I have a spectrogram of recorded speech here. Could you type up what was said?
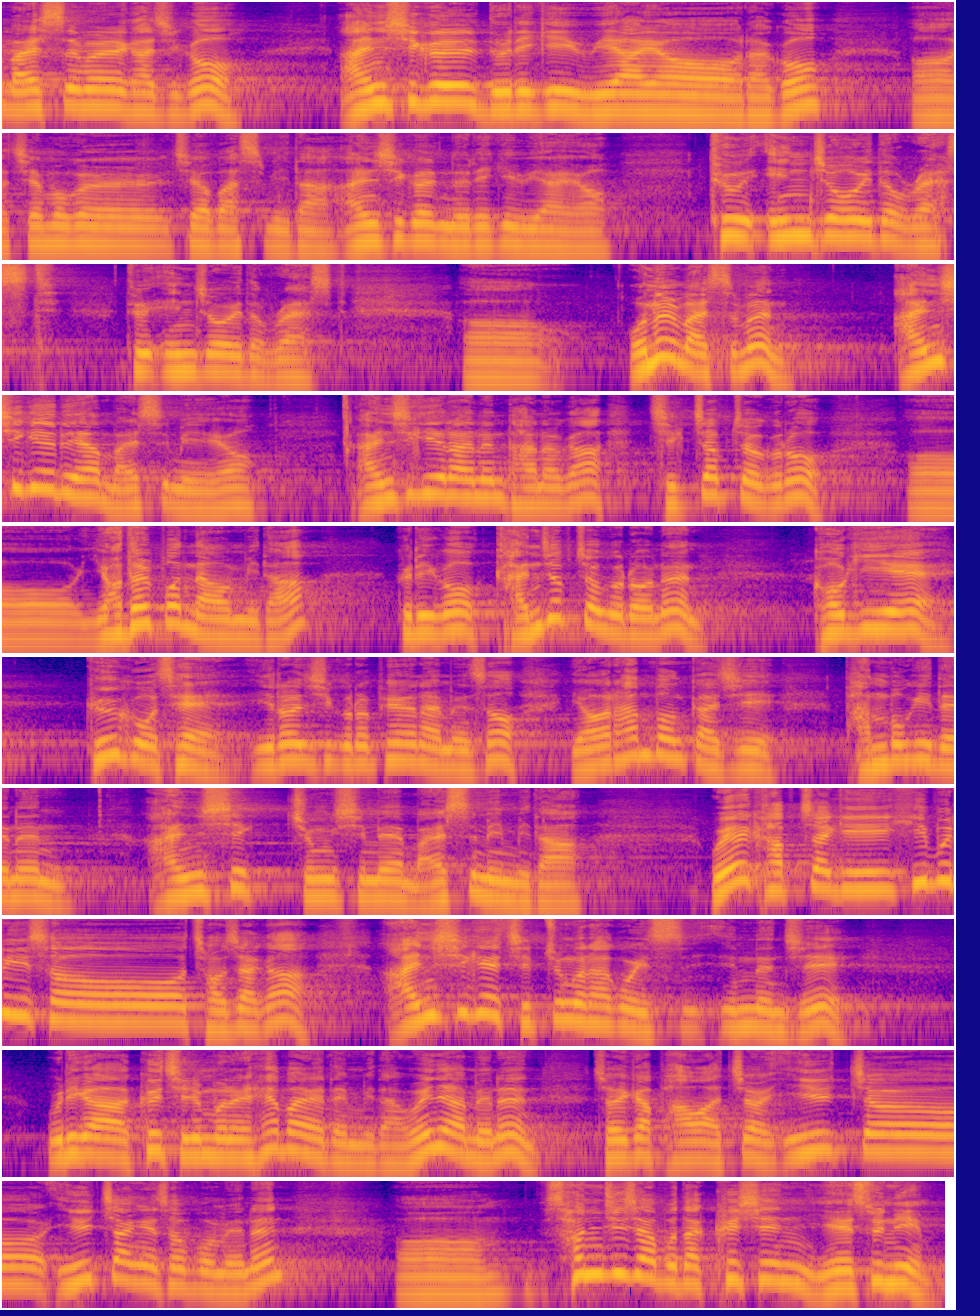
말씀을 가지고 안식을 누리기 위하여라고 어, 제목을 지어봤습니다. 안식을 누리기 위하여. To enjoy the rest. To enjoy the rest. 어, 오늘 말씀은 안식에 대한 말씀이에요. 안식이라는 단어가 직접적으로 어, 여덟 번 나옵니다. 그리고 간접적으로는 거기에 그곳에 이런 식으로 표현하면서 11번까지 반복이 되는 안식 중심의 말씀입니다. 왜 갑자기 히브리서 저자가 안식에 집중을 하고 있, 있는지 우리가 그 질문을 해봐야 됩니다. 왜냐하면은 저희가 봐왔죠. 1절 1장에서 보면은 어, 선지자보다 크신 예수님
